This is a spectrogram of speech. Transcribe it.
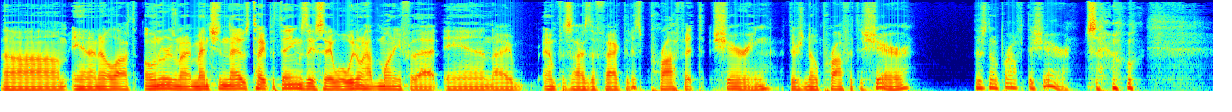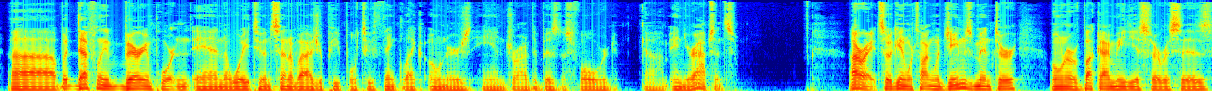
Um, and I know a lot of owners, when I mention those type of things, they say, well, we don't have the money for that. And I emphasize the fact that it's profit sharing. If there's no profit to share, there's no profit to share. So, uh, but definitely very important and a way to incentivize your people to think like owners and drive the business forward um, in your absence. All right. So again, we're talking with James Minter, owner of Buckeye Media Services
